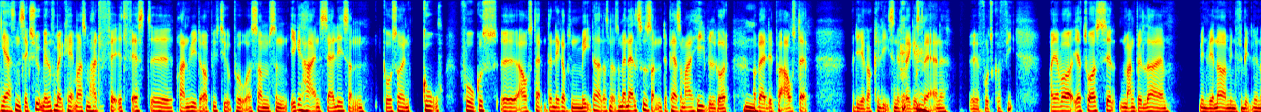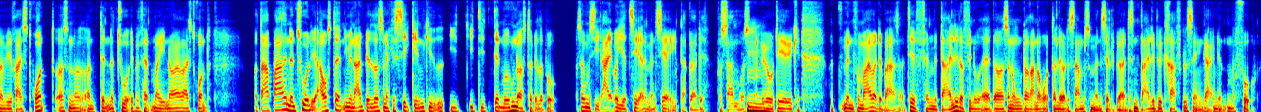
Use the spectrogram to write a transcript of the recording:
ja, sådan en 6.7 mellemformat kamera, som har et, fa- et fast øh, brændvidt objektiv på, og som sådan ikke har en særlig sådan gå så en god fokus øh, afstand. Den ligger på sådan en meter eller sådan noget, så man er altid sådan, det passer mig helt vildt godt mm. at være lidt på afstand, fordi jeg godt kan lide sådan et registrerende øh, fotografi. Og jeg, var, jeg tog også selv mange billeder af mine venner og min familie, når vi rejste rundt og sådan noget, og den natur, jeg befandt mig i, når jeg rejste rundt. Og der er bare en naturlig afstand i mine egne billeder, som jeg kan se gengivet i, i de, den måde, hun også tager billeder på. Og så kan man sige, ej, hvor irriterende, man ser en, der gør det på samme måde. Mm. Jo, det er jo ikke... Men for mig var det bare så, det er fandme dejligt at finde ud af, at der også er nogen, der render rundt og laver det samme, som man selv gør. Det er sådan en dejlig bekræftelse en gang imellem at få.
